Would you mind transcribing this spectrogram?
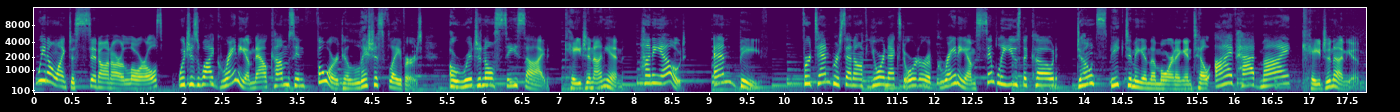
we don't like to sit on our laurels, which is why Granium now comes in four delicious flavors original seaside, Cajun onion, honey oat, and beef. For 10% off your next order of Granium, simply use the code Don't Speak to Me in the Morning until I've had my Cajun Onion.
